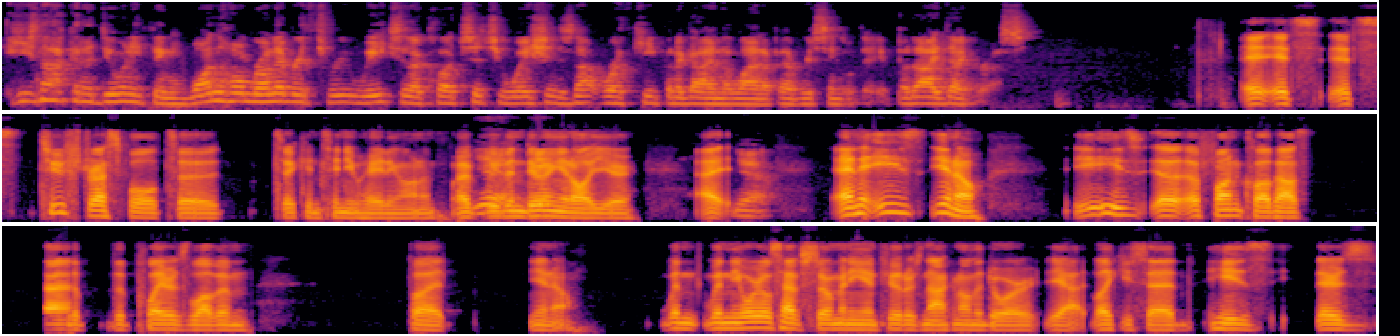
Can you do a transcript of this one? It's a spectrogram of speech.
he's not going to do anything. One home run every three weeks in a clutch situation is not worth keeping a guy in the lineup every single day. But I digress. It, it's it's too stressful to to continue hating on him. I, Yeah, we've been doing it- it all year. I, Yeah, and he's you know he's a, a fun clubhouse. The, the players love him, but you know when when the Orioles have so many infielders knocking on the door, yeah, like you said, he's there's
